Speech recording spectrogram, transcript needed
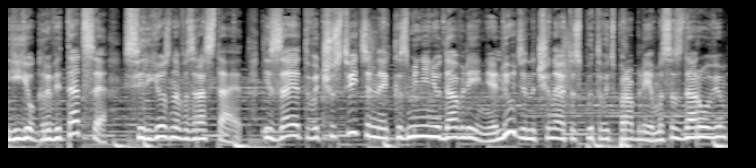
ее гравитация серьезно возрастает. Из-за этого чувствительные к изменению давления люди начинают испытывать проблемы со здоровьем.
